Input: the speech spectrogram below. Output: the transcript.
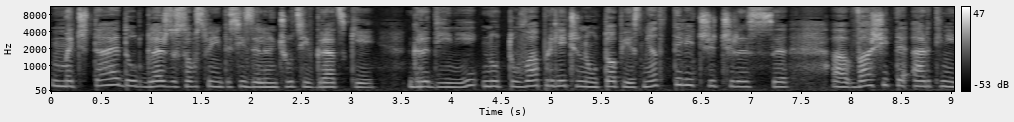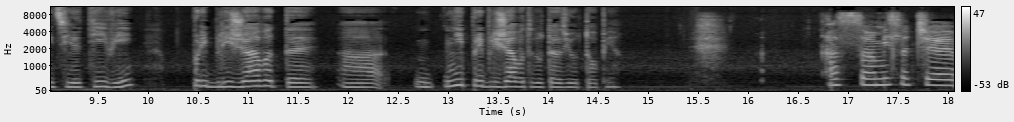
мечтае да отглежда собствените си зеленчуци в градски градини, но това прилича на утопия. Смятате ли, че чрез а, вашите арт-инициативи приближавате, а, ни приближавате до тази утопия? Аз а, мисля, че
